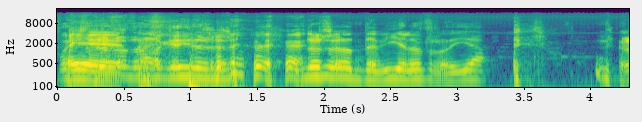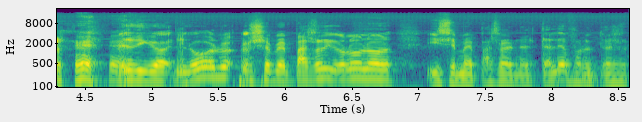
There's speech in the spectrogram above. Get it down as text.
Pues Eh. no, dices eso. No sé dónde vi el otro día. Le digo, luego no- se me pasó, digo, luego- y se me pasó en el teléfono. Entonces,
